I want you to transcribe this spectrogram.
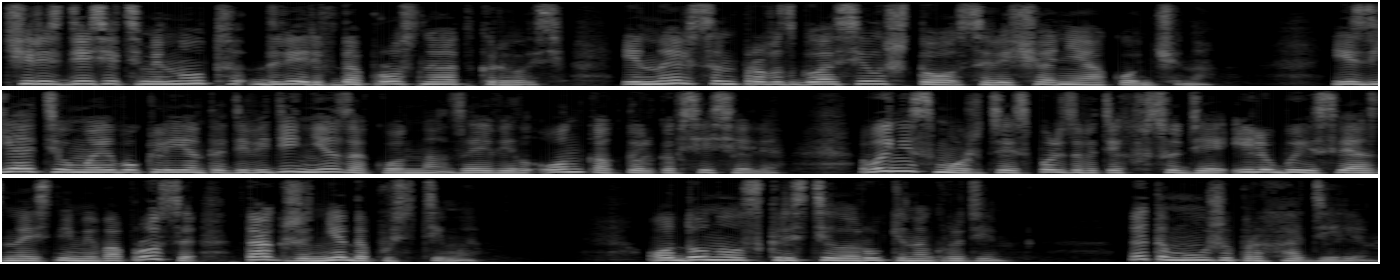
Через десять минут дверь в допросную открылась, и Нельсон провозгласил, что совещание окончено. «Изъятие у моего клиента DVD незаконно», — заявил он, как только все сели. «Вы не сможете использовать их в суде, и любые связанные с ними вопросы также недопустимы». О'Доннелл скрестила руки на груди. «Это мы уже проходили.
